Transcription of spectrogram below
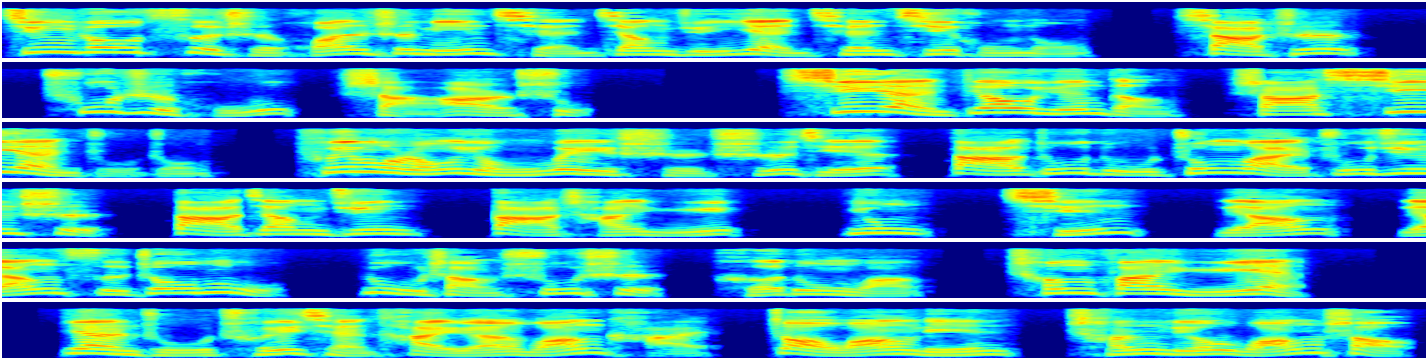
荆州刺史桓石民遣将军燕迁击弘农，下之，出至湖，陕二树。西燕刁云等杀西燕主中，推慕容永为使持节大都督中外诸军事、大将军、大单于、雍、秦、梁、梁四州牧、陆上书事、河东王，称藩于燕。燕主垂遣太原王凯、赵王林、陈留王绍、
